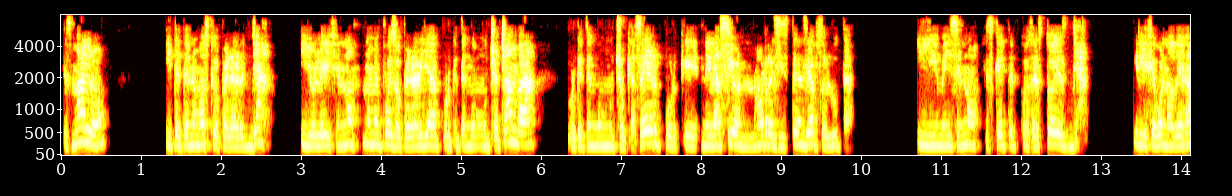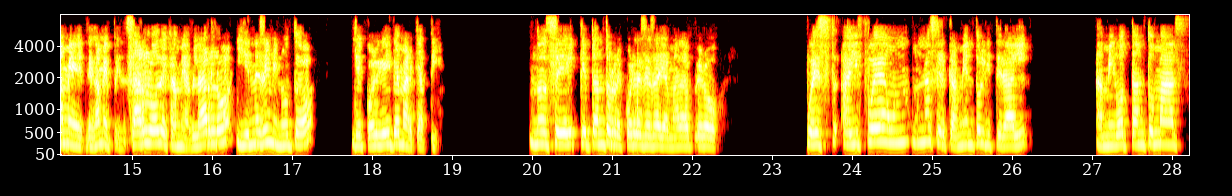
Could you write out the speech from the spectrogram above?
es malo y te tenemos que operar ya. Y yo le dije, no, no me puedes operar ya porque tengo mucha chamba, porque tengo mucho que hacer, porque negación, ¿no? Resistencia absoluta. Y me dice, no, es que te, o sea, esto es ya. Y le dije, bueno, déjame, déjame pensarlo, déjame hablarlo. Y en ese minuto le colgué y te marqué a ti. No sé qué tanto recuerdes esa llamada, pero pues ahí fue un, un acercamiento literal, amigo, tanto más,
